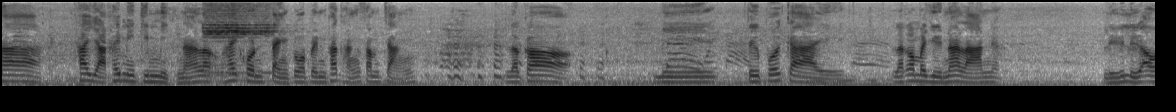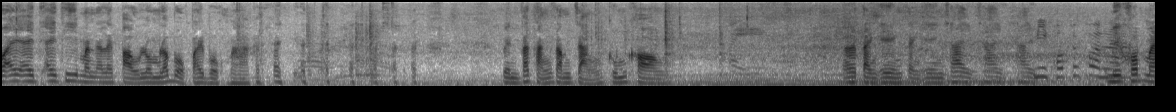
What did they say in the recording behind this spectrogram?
ถ้าถ้าอยากให้มีกิมมิกนะแล้วให้คนแต่งตัวเป็นพระถังซัมจั๋งแล้วก็มีตือโป้ยไก่ แล้วก็มายืนหน้าร้านเนี่ย หรือหรือเอาไอ้ไอ้ไอ้ที่มันอะไรเป่าลมแล้วโบกไปโบกมาก็ได้ เป็นพระถังซัมจั๋งคุ้มครองใส่เองเออแต่งเองแต่งเองใช่ใช่ใช่มีครบทุกคนนะมีครบไหม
